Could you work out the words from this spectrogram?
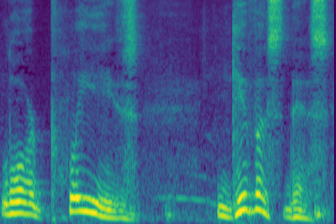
Lord, please give us this.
